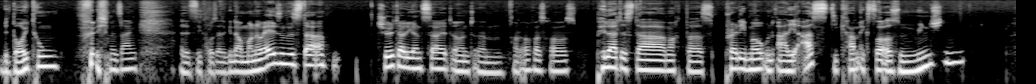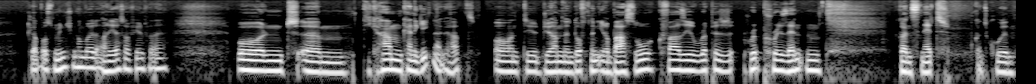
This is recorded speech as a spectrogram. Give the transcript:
Bedeutung, würde ich mal sagen. Also jetzt nicht großartig. Genau, Manuelsen ist da, chillt da die ganze Zeit und ähm, haut auch was raus. Pillard ist da, macht was. Pretty Mo und Ali As, die kamen extra aus München. Ich glaube, aus München kommen beide. Ali As auf jeden Fall. Und ähm, die haben keine Gegner gehabt. Und die, die haben dann durften dann ihre Bars so quasi repräsentieren. Ganz nett, ganz cool.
